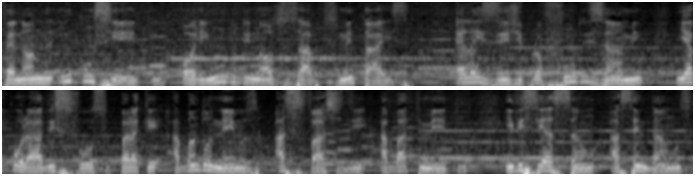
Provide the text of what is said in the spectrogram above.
fenômeno inconsciente oriundo de nossos hábitos mentais. Ela exige profundo exame e acurado esforço para que abandonemos as faixas de abatimento e viciação, ascendamos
